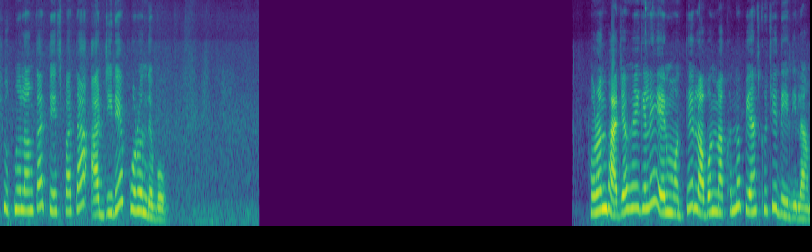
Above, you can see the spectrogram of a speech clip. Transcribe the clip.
শুকনো লঙ্কা, তেজপাতা আর জিরে ফোড়ন দেব। ফোড়ন ভাজা হয়ে গেলে এর মধ্যে লবণ, মাখানো পেঁয়াজ কুচি দিয়ে দিলাম।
